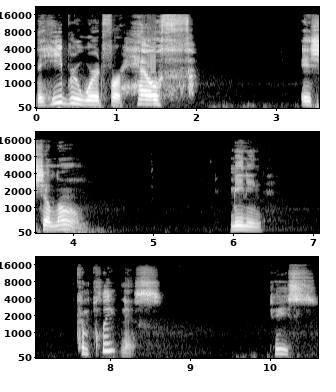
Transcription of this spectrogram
The Hebrew word for health is shalom, meaning completeness, peace,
